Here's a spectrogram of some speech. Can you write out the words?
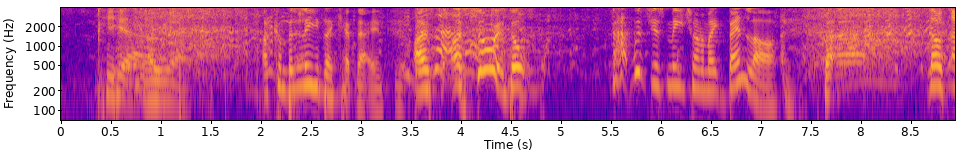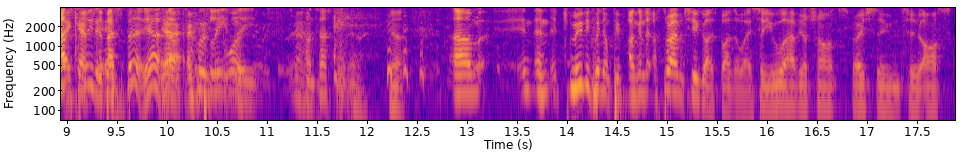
yeah. Oh yeah. I can believe they kept that in. i saw it. Thought that was just me trying to make Ben laugh. But That was absolutely the best in. bit. Yeah, Yeah, that it was was- it completely was. fantastic. Yeah, yeah. Um, and, and moving quickly. on, I'm going to throw them to you guys, by the way, so you will have your chance very soon to ask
